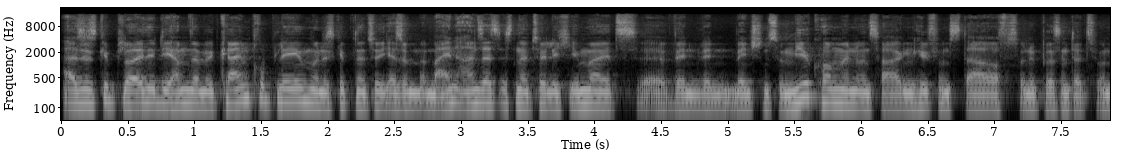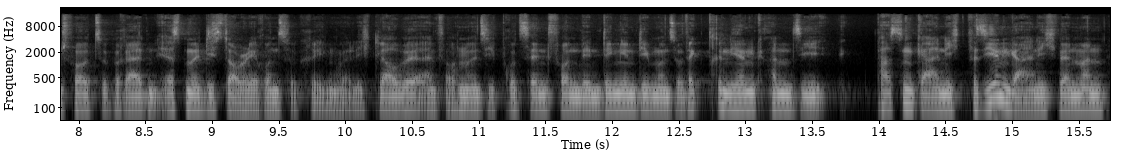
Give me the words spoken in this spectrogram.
Also es gibt Leute, die haben damit kein Problem und es gibt natürlich, also mein Ansatz ist natürlich immer jetzt, äh, wenn, wenn Menschen zu mir kommen und sagen, hilf uns da auf so eine Präsentation vorzubereiten, erstmal die Story rundzukriegen, weil ich glaube einfach 90 Prozent von den Dingen, die man so wegtrainieren kann, sie passen gar nicht, passieren gar nicht, wenn man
